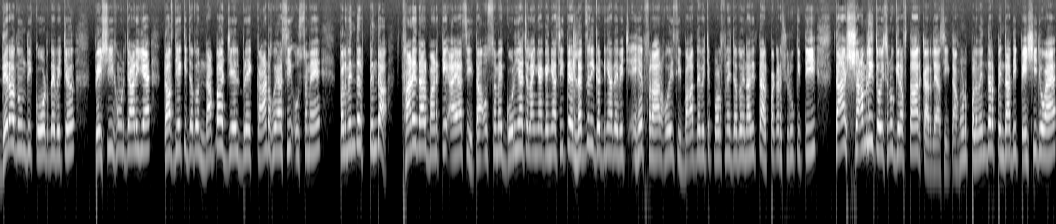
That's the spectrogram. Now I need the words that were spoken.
ਦੇਹਰਾਦੂਨ ਦੀ ਕੋਰਟ ਦੇ ਵਿੱਚ ਪੇਸ਼ੀ ਹੋਣ ਜਾ ਰਹੀ ਹੈ। ਦੱਸ ਦਈਏ ਕਿ ਜਦੋਂ ਨਾਭਾ ਜੇਲ੍ਹ ਬ੍ਰੇਕ ਕਾਂਡ ਹੋਇਆ ਸੀ, ਉਸ ਸਮੇਂ ਪਲਵਿੰਦਰ ਪਿੰਦਾ ਥਾਣੇਦਾਰ ਬਣ ਕੇ ਆਇਆ ਸੀ ਤਾਂ ਉਸ ਸਮੇਂ ਗੋਲੀਆਂ ਚਲਾਈਆਂ ਗਈਆਂ ਸੀ ਤੇ ਲਗਜ਼ਰੀ ਗੱਡੀਆਂ ਦੇ ਵਿੱਚ ਇਹ ਫਰਾਰ ਹੋਏ ਸੀ। ਬਾਅਦ ਦੇ ਵਿੱਚ ਪੁਲਿਸ ਨੇ ਜਦੋਂ ਇਹਨਾਂ ਦੀ ਧਰਪਕੜ ਸ਼ੁਰੂ ਕੀਤੀ ਤਾਂ ਸ਼ਾਮਲੀ ਤੋਂ ਇਸ ਨੂੰ ਗ੍ਰਿਫਤਾਰ ਕਰ ਲਿਆ ਸੀ। ਤਾਂ ਹੁਣ ਪਲਵਿੰਦਰ ਪਿੰਦਾ ਦੀ ਪੇਸ਼ੀ ਜੋ ਹੈ,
